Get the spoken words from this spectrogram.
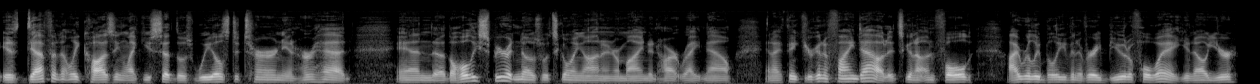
is definitely causing, like you said, those wheels to turn in her head. And uh, the Holy Spirit knows what's going on in her mind and heart right now. And I think you're going to find out. It's going to unfold. I really believe in a very beautiful way. You know, you're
